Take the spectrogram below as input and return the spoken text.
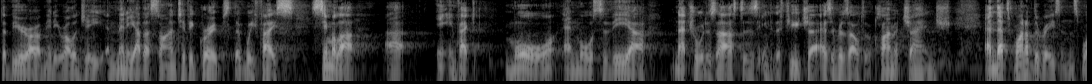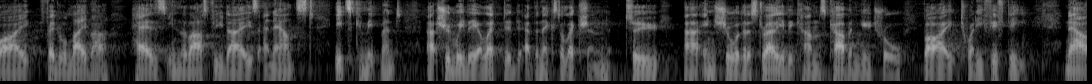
the Bureau of Meteorology and many other scientific groups that we face similar, uh, in fact more and more severe natural disasters into the future as a result of climate change. And that's one of the reasons why federal Labor has, in the last few days, announced its commitment, uh, should we be elected at the next election, to uh, ensure that Australia becomes carbon neutral by 2050. Now,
